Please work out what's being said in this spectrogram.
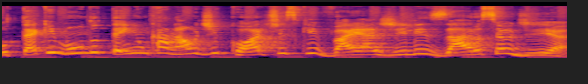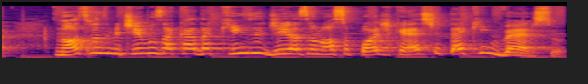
O Tecmundo tem um canal de cortes que vai agilizar o seu dia. Nós transmitimos a cada 15 dias o nosso podcast Tech Inverso.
